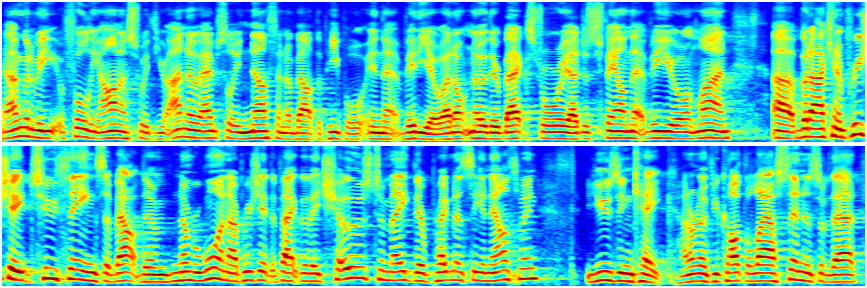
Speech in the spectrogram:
Now, I'm going to be fully honest with you. I know absolutely nothing about the people in that video. I don't know their backstory. I just found that video online. Uh, but I can appreciate two things about them. Number one, I appreciate the fact that they chose to make their pregnancy announcement using cake. I don't know if you caught the last sentence of that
